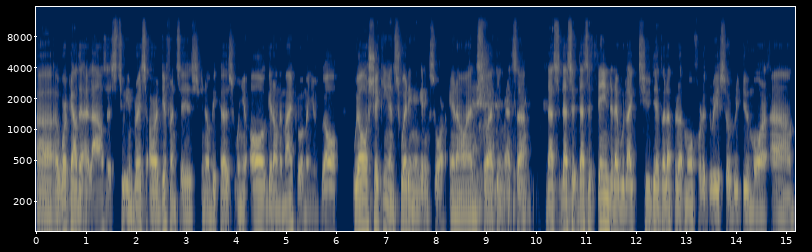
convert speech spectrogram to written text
uh, a workout that allows us to embrace our differences, you know, because when you all get on the micro, mean, you we all, we're all shaking and sweating and getting sore, you know, and so I think that's, uh, that's that's a, that's a thing that I would like to develop a lot more for the Greece. So we do more um,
